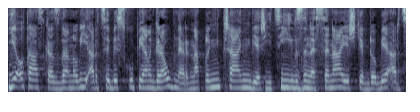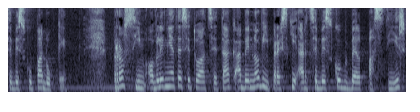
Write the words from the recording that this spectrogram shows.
Je otázka, zda nový arcibiskup Jan Graubner naplní přání věřících vznesená ještě v době arcibiskupa Duky. Prosím, ovlivněte situaci tak, aby nový pražský arcibiskup byl pastýř,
